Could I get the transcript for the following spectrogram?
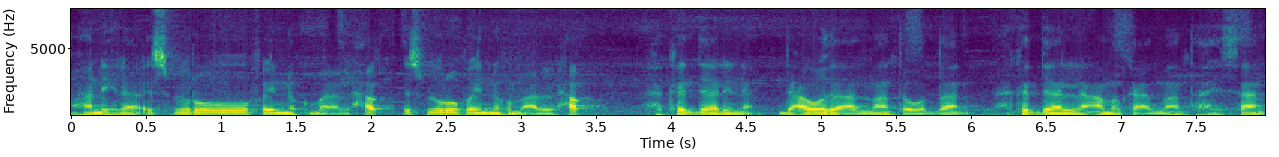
Waxaan dhihi lahaa isbiruu fa inakum cala alxaq isbiruu fa inakum cala alxaq ha ka daalina dacwada aada maanta wadaan. Ha ka daalina camalka aada maanta haysaan.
